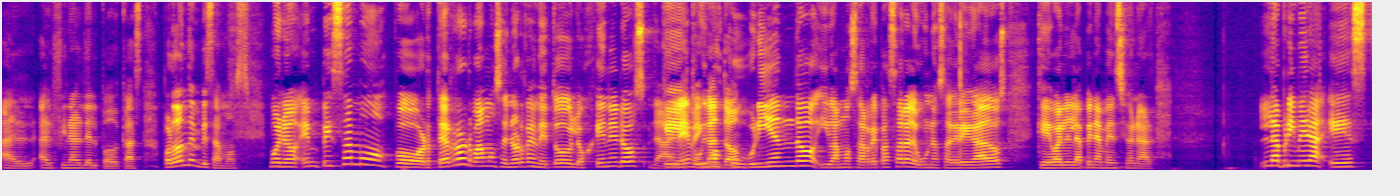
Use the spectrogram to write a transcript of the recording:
al, final del podcast. ¿Por dónde empezamos? Bueno, empezamos por terror, vamos en orden de todos los géneros que estuvimos cubriendo y vamos a repasar algunos agregados que vale la pena mencionar. La primera es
